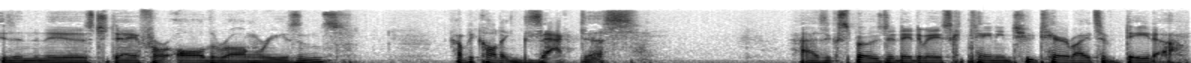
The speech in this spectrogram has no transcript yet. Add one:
is in the news today for all the wrong reasons. A company called Exactis has exposed a database containing two terabytes of data,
